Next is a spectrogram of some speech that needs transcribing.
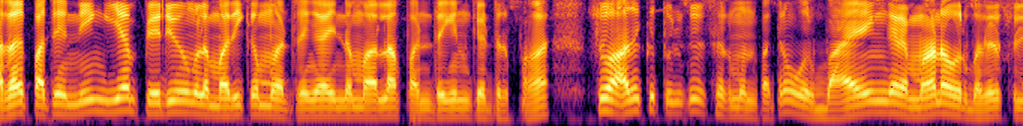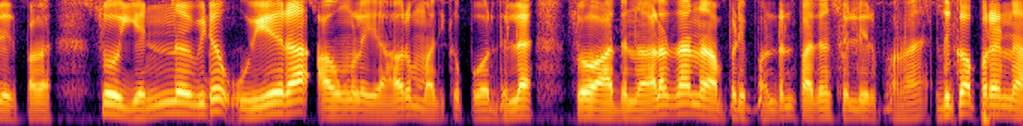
அதாவது பார்த்தீங்கன்னா, நீங்கள் ஏன் பெரியவங்களை மதிக்க மாட்றீங்க? இந்த மாதிரிலாம் பண்ணுறீங்கன்னு கேட்டிருப்பாங்க. ஸோ அதுக்கு துல்கர் சல்மான் பார்த்தீங்கன்னா, ஒரு பயங்கரமான ஒரு பதில் சொல்லியிருப்பாங்க. ஸோ என்னை விட உயராக அவங்கள யாரும் மதிக்க போகிறதில்ல ஸோ அதனால தான் நான் அப்படி பண்ணுறேன்னு பார்த்தீங்கன்னா சொல்லியிருப்பாங்க. அதுக்கப்புறம் என்ன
